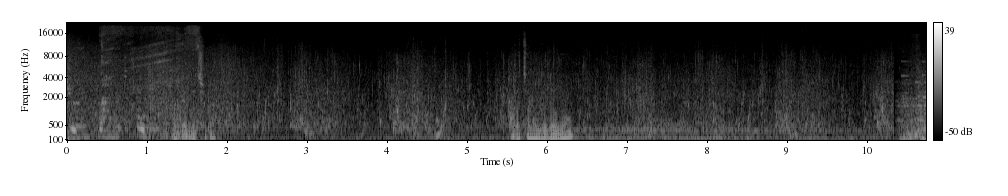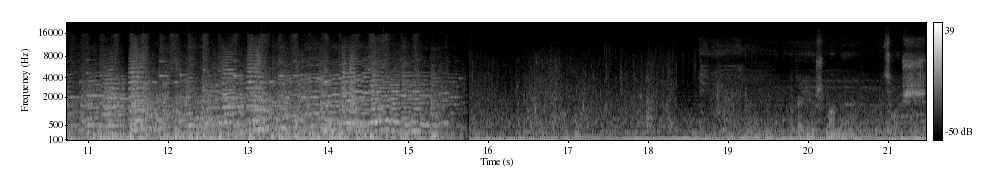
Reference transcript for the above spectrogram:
during planet fall. Okej, do ciebie. Wracamy do domu. Okej, już mamy coś.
